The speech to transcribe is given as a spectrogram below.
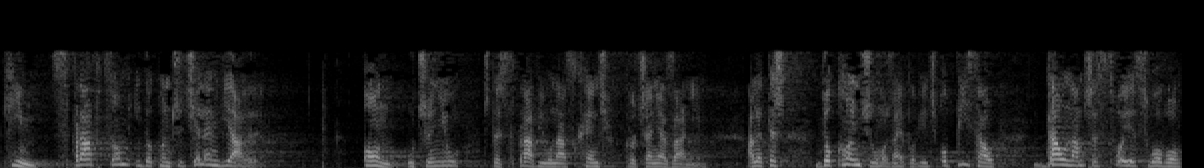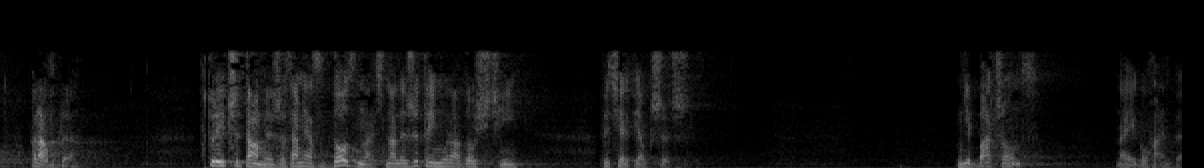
Kim? Sprawcą i dokończycielem wiary. On uczynił, czy też sprawił nas chęć kroczenia za Nim, ale też dokończył, można powiedzieć, opisał, dał nam przez swoje słowo prawdę, w której czytamy, że zamiast doznać należytej mu radości, wycierpiał krzyż nie bacząc na jego hańbę.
